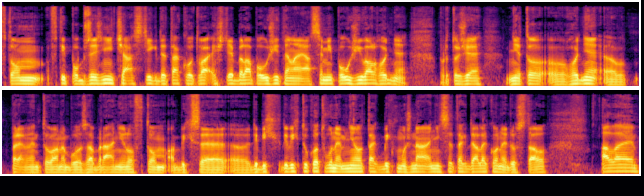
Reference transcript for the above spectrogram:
v tom, v té pobřežní části, kde ta kotva ještě byla použitelná. Já jsem ji používal hodně, protože mě to eh, hodně eh, preventovalo nebo zabránilo v tom, abych se, eh, kdybych, kdybych tu kotvu neměl, tak bych možná ani se tak daleko nedostal. Ale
